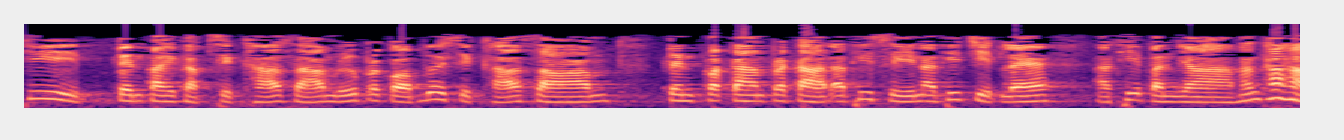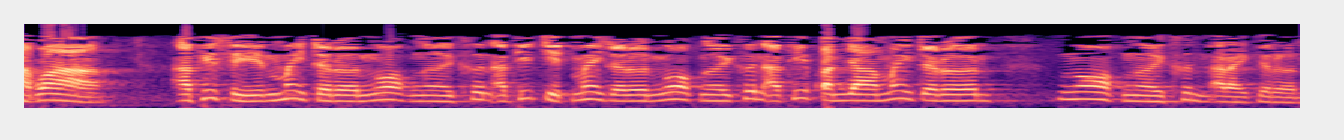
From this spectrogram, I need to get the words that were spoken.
ที่เป็นไปกับสิกขาสามหรือประกอบด้วยสิกขาสามเป็นประการประกาศอธิศีนอธิจิตและอธิปัญญานั้นถ้าหากว่าอธิศีนไม่เจริญงอกเงยขึ้น อธิจิตไม่เจริญงอกเงยขึ้น อธิปัญญาไม่เจริญงอกเงยขึ้นอะไรเจริญ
